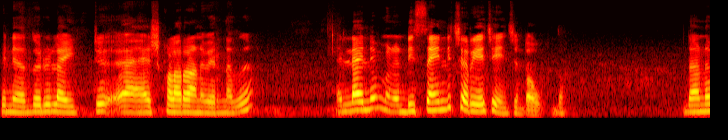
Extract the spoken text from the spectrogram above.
പിന്നെ അതൊരു ലൈറ്റ് ആഷ് കളറാണ് വരുന്നത്. എല്ലാവരും ഡിസൈനിൽ ചെറിയ ചേഞ്ച് ഉണ്ടാവും. ഇതാ. ഇതാണ്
